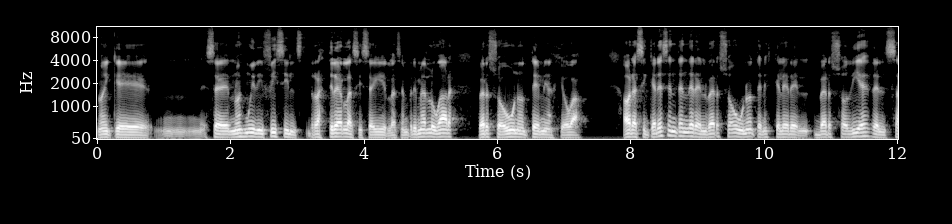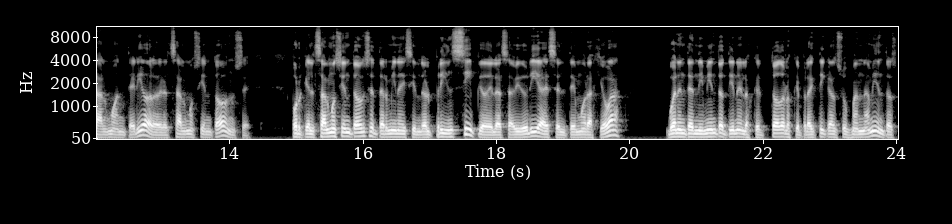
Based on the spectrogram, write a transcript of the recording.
no hay que, mm, no es muy difícil rastrearlas y seguirlas. En primer lugar, verso 1, teme a Jehová. Ahora, si querés entender el verso 1, tenés que leer el verso 10 del Salmo anterior, del Salmo 111, porque el Salmo 111 termina diciendo, el principio de la sabiduría es el temor a Jehová. Buen entendimiento tienen los que, todos los que practican sus mandamientos.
